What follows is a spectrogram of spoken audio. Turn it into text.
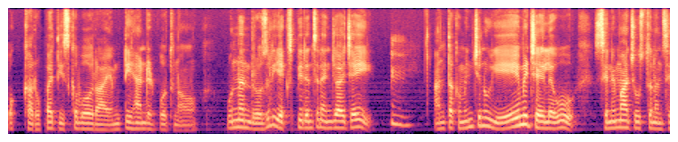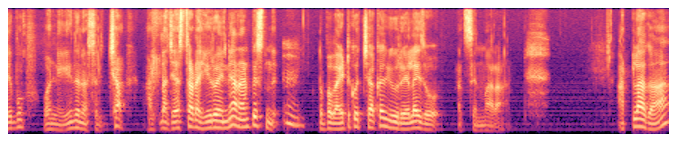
ఒక్క రూపాయి తీసుకుపోరా ఎంటీ హ్యాండెడ్ పోతున్నావు ఉన్నన్ని రోజులు ఈ ఎక్స్పీరియన్స్ని ఎంజాయ్ చేయి. అంతకు మించి నువ్వు ఏమీ చేయలేవు సినిమా చూస్తున్నంతసేపు వాడిని ఏదని అసలు చా అట్లా చేస్తాడా హీరోయిన్ని అని అనిపిస్తుంది. గొప్ప బయటకు వచ్చాక యూ రియలైజ్ ఓ అది సినిమారా అట్లాగా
